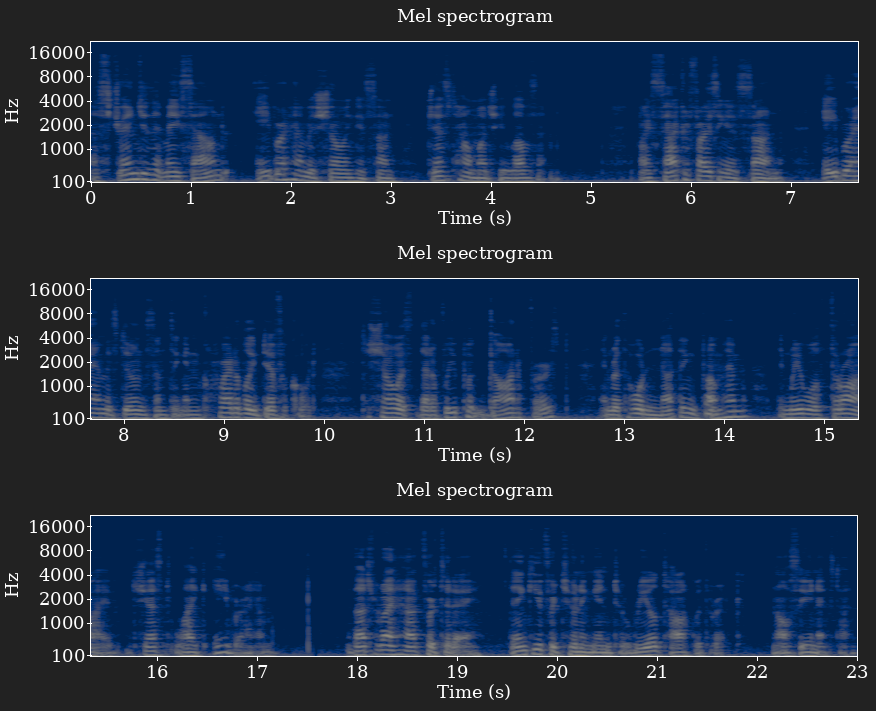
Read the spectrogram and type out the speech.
As strange as it may sound, Abraham is showing his son just how much he loves him. By sacrificing his son, Abraham is doing something incredibly difficult to show us that if we put God first and withhold nothing from Him, then we will thrive just like Abraham. That's what I have for today. Thank you for tuning in to Real Talk with Rick, and I'll see you next time.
